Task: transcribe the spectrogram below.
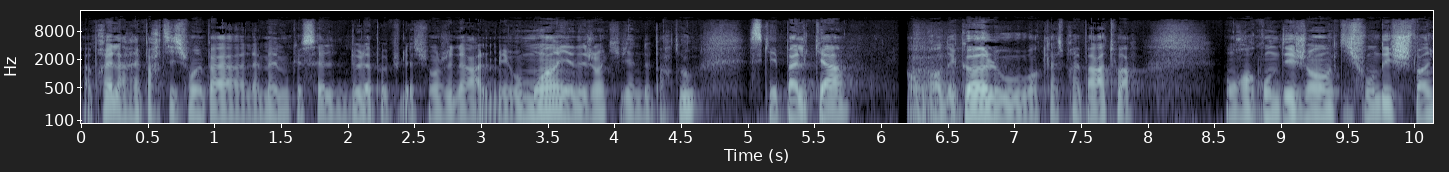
Après, la répartition n'est pas la même que celle de la population en général, mais au moins il y a des gens qui viennent de partout, ce qui n'est pas le cas en grande école ou en classe préparatoire. On rencontre des gens qui font des chevins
